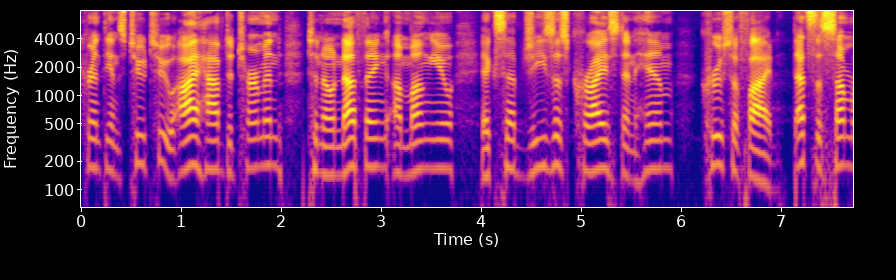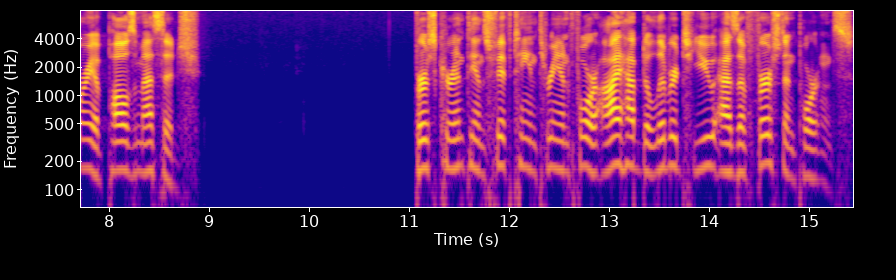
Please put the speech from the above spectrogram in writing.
Corinthians 2 2. I have determined to know nothing among you except Jesus Christ and Him crucified. That's the summary of Paul's message. 1 Corinthians 15, 3 and 4, I have delivered to you as of first importance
